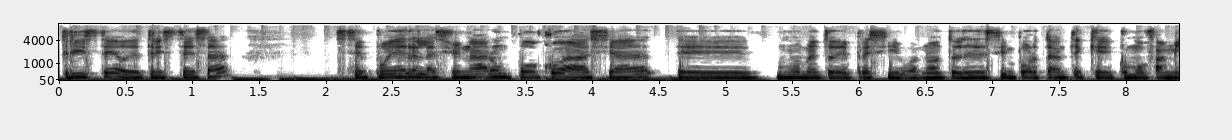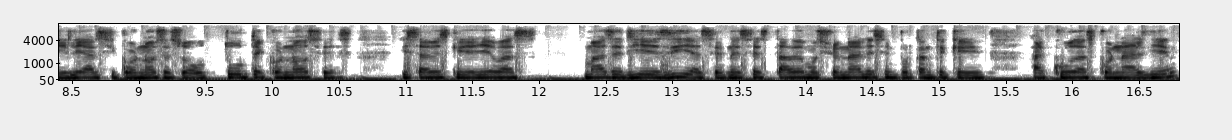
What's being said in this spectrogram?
triste o de tristeza se puede relacionar un poco hacia eh, un momento depresivo, ¿no? Entonces es importante que como familiar, si conoces o tú te conoces y sabes que ya llevas más de 10 días en ese estado emocional, es importante que acudas con alguien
